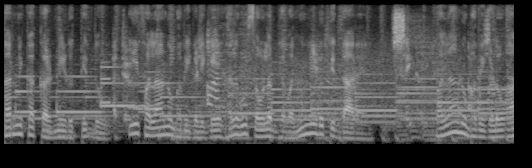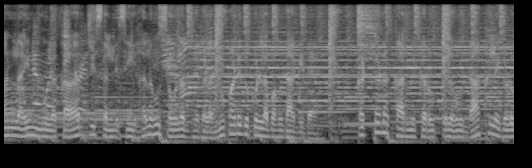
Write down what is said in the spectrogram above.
ಕಾರ್ಮಿಕ ಕಾರ್ಡ್ ನೀಡುತ್ತಿದ್ದು, ಈ ಫಲಾನುಭವಿಗಳಿಗೆ ಹಲವು ಸೌಲಭ್ಯವನ್ನು ನೀಡುತ್ತಿದ್ದಾರೆ. ಫಲಾನುಭವಿಗಳು ಆನ್ಲೈನ್ ಮೂಲಕ ಅರ್ಜಿ ಸಲ್ಲಿಸಿ ಹಲವು ಸೌಲಭ್ಯಗಳನ್ನು ಪಡೆದುಕೊಳ್ಳಬಹುದಾಗಿದೆ. ಕಟ್ಟಡ ಕಾರ್ಮಿಕರು ಕೆಲವು ದಾಖಲೆಗಳು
